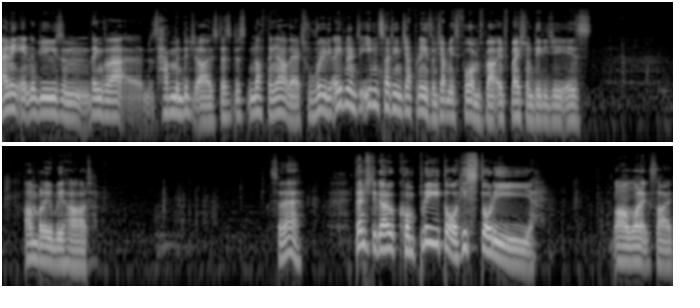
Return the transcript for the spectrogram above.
any interviews and things like that uh, just haven't been digitized. There's just nothing out there. It's really even even searching in Japanese on Japanese forums about information on DDG is unbelievably hard. So there. Densha to go completo history. Oh, on one side.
